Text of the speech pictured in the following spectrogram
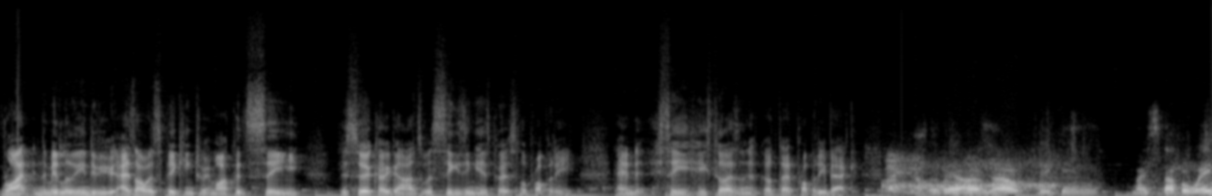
Right in the middle of the interview, as I was speaking to him, I could see the Serco guards were seizing his personal property. And see, he still hasn't got that property back. So they are now taking my stuff away.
